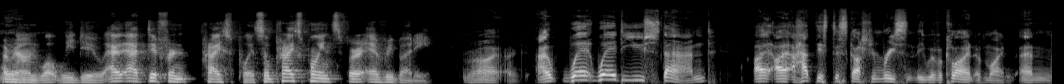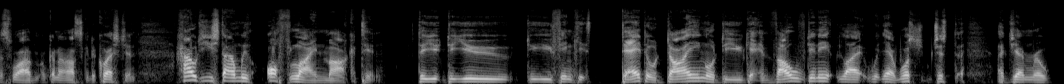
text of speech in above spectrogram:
around what we do at, at different price points. So price points for everybody. Right. And where where do you stand? I, I had this discussion recently with a client of mine, and that's why I'm going to ask you the question. How do you stand with offline marketing? Do you do you do you think it's dead or dying, or do you get involved in it? Like, yeah, what's just a general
